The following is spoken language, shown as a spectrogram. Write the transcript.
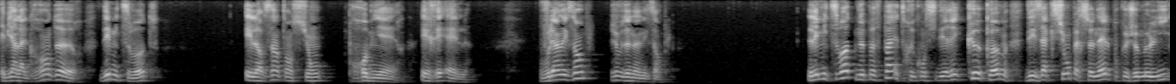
eh bien, la grandeur des mitzvot et leurs intentions premières et réelles. Vous voulez un exemple? Je vais vous donner un exemple. Les mitzvot ne peuvent pas être considérés que comme des actions personnelles pour que je me lie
